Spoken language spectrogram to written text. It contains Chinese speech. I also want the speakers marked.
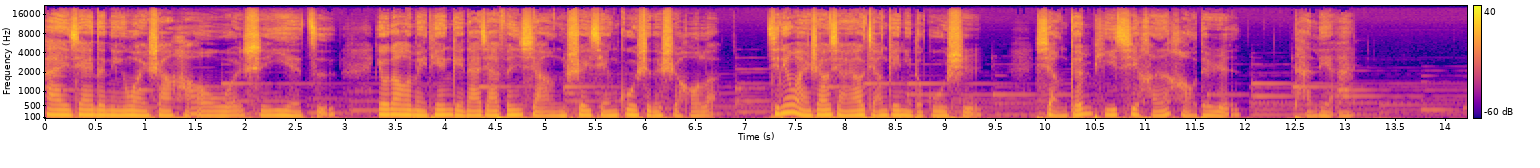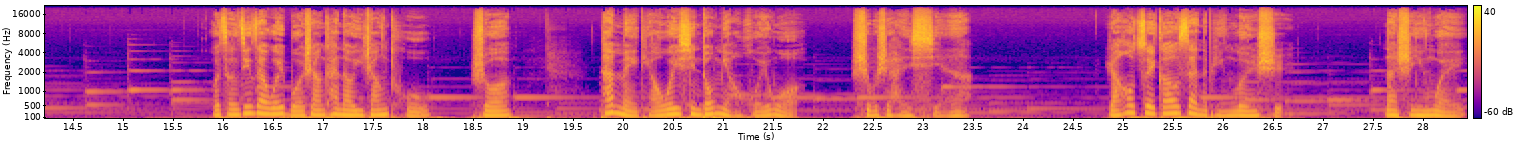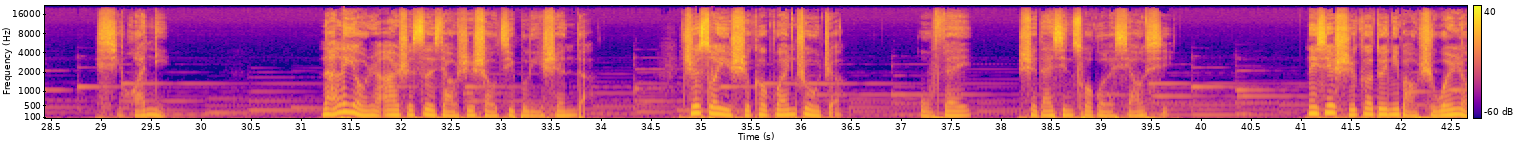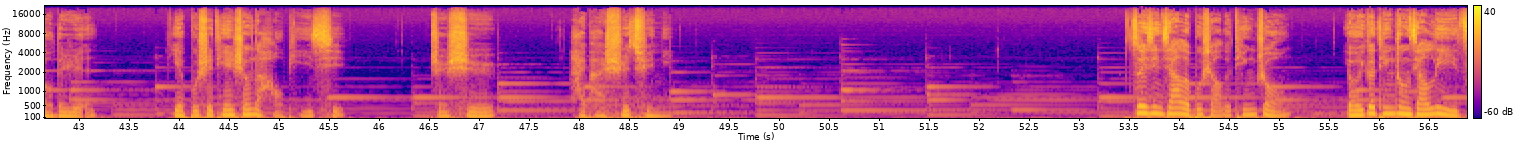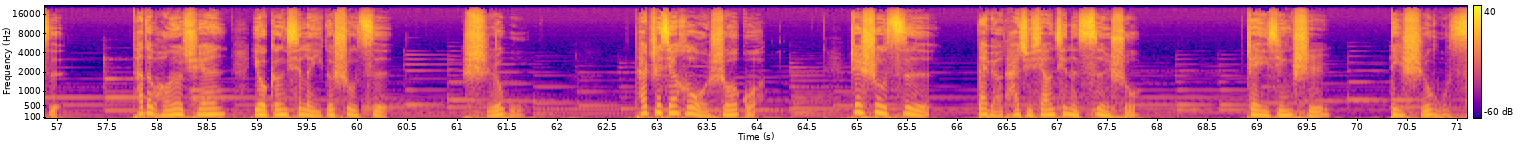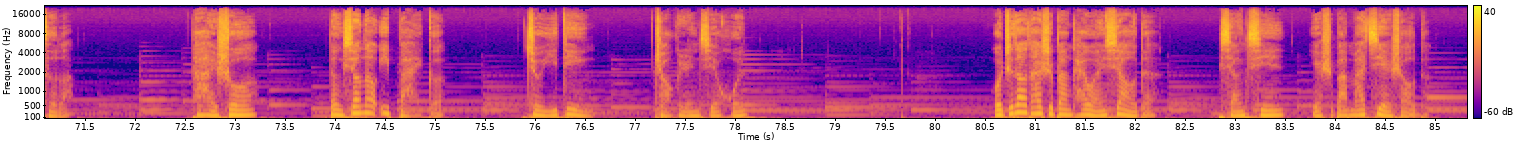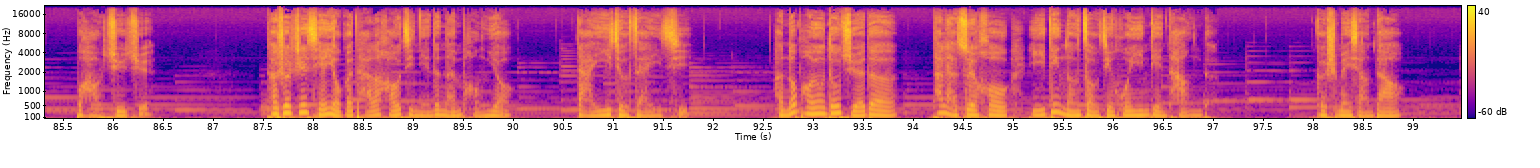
Speaker 1: 嗨，亲爱的您，晚上好，我是叶子，又到了每天给大家分享睡前故事的时候了。今天晚上想要讲给你的故事，想跟脾气很好的人谈恋爱。我曾经在微博上看到一张图，说他每条微信都秒回我，是不是很闲啊？然后最高赞的评论是，那是因为喜欢你。哪里有人二十四小时手机不离身的？之所以时刻关注着，无非是担心错过了消息。那些时刻对你保持温柔的人，也不是天生的好脾气，只是害怕失去你。最近加了不少的听众，有一个听众叫栗子，他的朋友圈又更新了一个数字。十五，他之前和我说过，这数字代表他去相亲的次数，这已经是第十五次了。他还说，等相到一百个，就一定找个人结婚。我知道他是半开玩笑的，相亲也是爸妈介绍的，不好拒绝。他说之前有个谈了好几年的男朋友。大一就在一起，很多朋友都觉得他俩最后一定能走进婚姻殿堂的，可是没想到，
